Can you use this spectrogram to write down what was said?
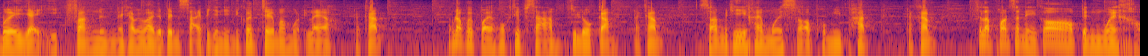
เบยใหญ่อีกฝั่งหนึ่งนะครับ ไม่ว่าจะเป็นสายพิจินดินก็เจอมาหมดแล้วนะครับน้ำหนักไปปล่อย 63 กิโลกรัมนะครับซ้อมไปที่ค่ายมวยสอพมิพัฒน์นะครับสำหรับพรเสน่ห์ก็เป็นมวยเข่า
